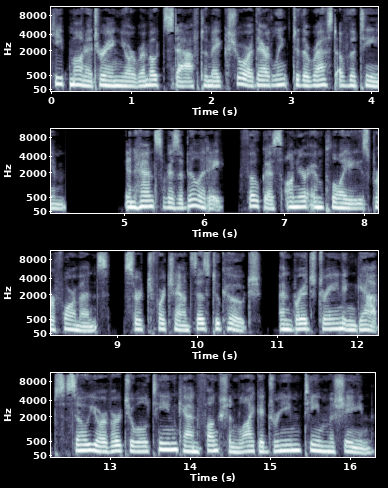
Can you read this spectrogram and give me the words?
Keep monitoring your remote staff to make sure they're linked to the rest of the team. Enhance visibility, focus on your employees' performance, search for chances to coach, and bridge training gaps so your virtual team can function like a dream team machine.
